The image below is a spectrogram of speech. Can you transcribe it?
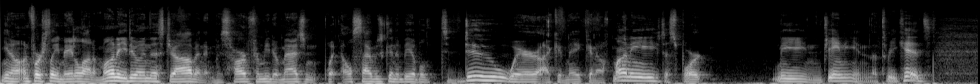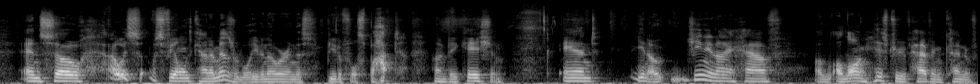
you know, unfortunately made a lot of money doing this job, and it was hard for me to imagine what else I was going to be able to do where I could make enough money to support me and Jeannie and the three kids. And so I was was feeling kind of miserable, even though we're in this beautiful spot on vacation. And you know, Jeannie and I have a, a long history of having kind of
